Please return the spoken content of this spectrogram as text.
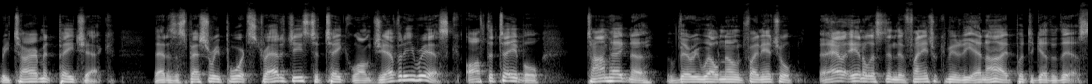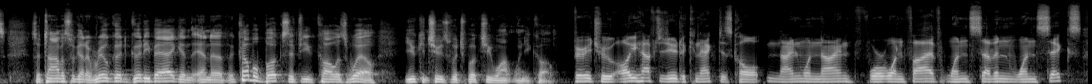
Retirement Paycheck. That is a special report strategies to take longevity risk off the table. Tom Hegna, a very well known financial uh, analyst in the financial community, and I put together this. So, Thomas, we've got a real good goodie bag and, and a, a couple books if you call as well. You can choose which books you want when you call. Very true. All you have to do to connect is call 919 415 1716.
